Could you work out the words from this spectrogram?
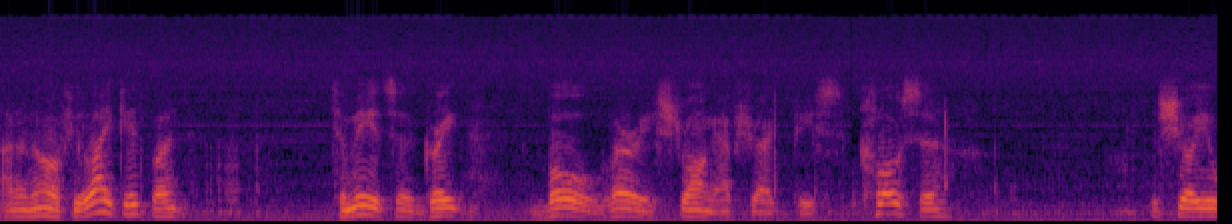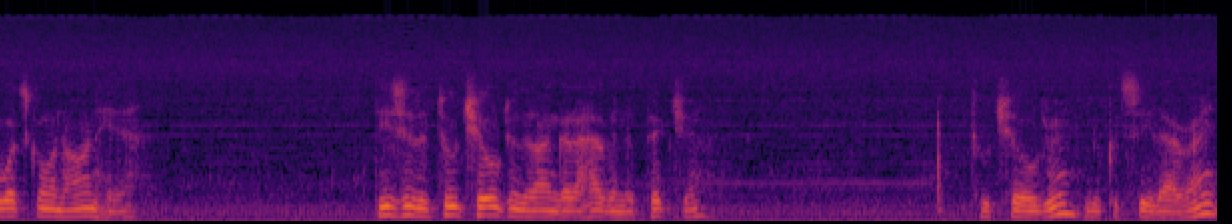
I don't know if you like it, but to me it's a great, bold, very strong abstract piece. Closer to show you what's going on here. These are the two children that I'm going to have in the picture. Two children, you could see that, right?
